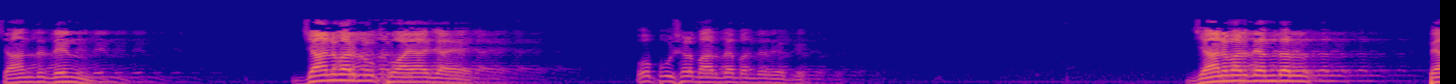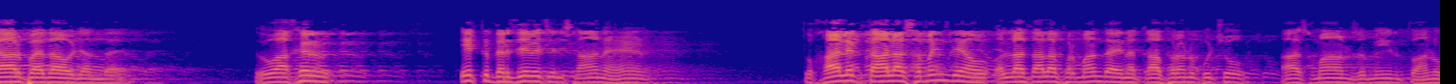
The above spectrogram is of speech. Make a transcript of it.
چاند دن جانور نو کھوایا جائے، وہ پوچھڑ مارد بندے دے اگے۔ جانور دے اندر پیار پیدا ہو جاندہ ہے۔ تو وہ آخر ایک درجے انسان ہے تو خالق تالا سمجھتے ہو۔ اللہ تعالی فرماندہ ہے انہیں کافران پوچھو، آسمان، زمین تہن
